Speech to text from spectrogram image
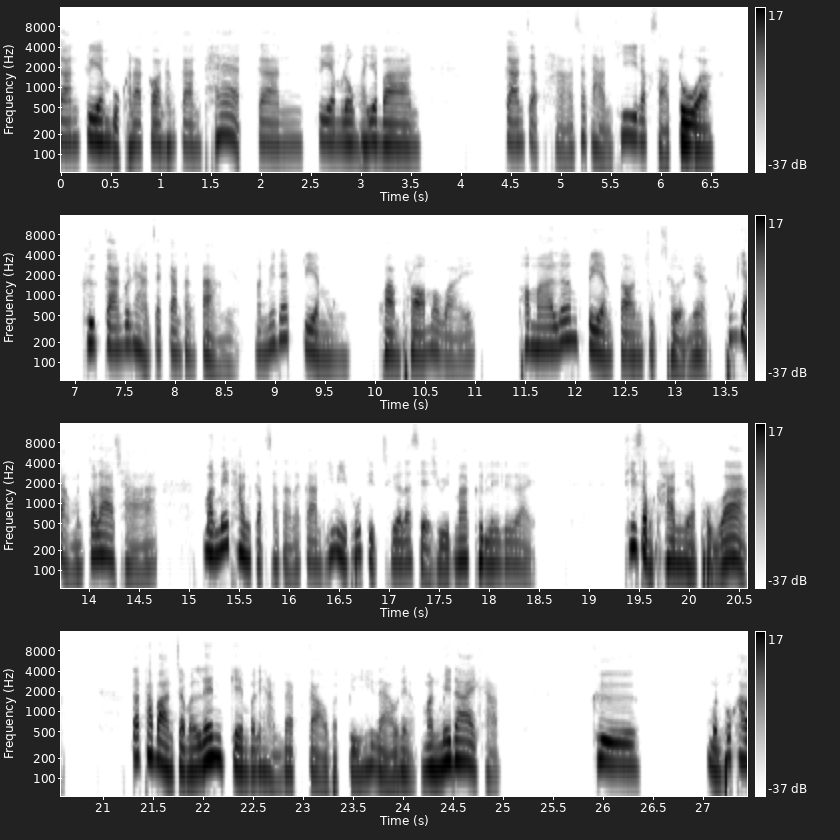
การเตรียมบุคลากรทางการแพทย์ การเตรียมโรงพยาบาล การจัดหาสถานที่รักษาตัว คือการบริหารจัดการต่างๆเนี่ยมันไม่ได้เตรียมความพร้อมเอาไว้ พอมาเริ่มเตรียมตอนฉุกเฉินเนี่ยทุกอย่างมันก็ล่าช้า มันไม่ทันกับสถานการณ์ที่มีผู้ติดเชื้อและเสียชีวิตมากขึ้นเรื่อย ๆ ที่สำคัญเนี่ยผมว่ารัฐบาลจะมาเล่นเกมบริหารแบบเก่าแบบปีที่แล้วเนี่ยมันไม่ได้ครับ คือเหมือนพวกเขา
